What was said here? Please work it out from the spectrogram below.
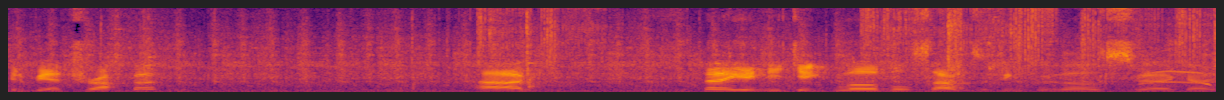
Could be a trapper. Hag. Then again, you get global sounds, I think, with those uh, guys.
